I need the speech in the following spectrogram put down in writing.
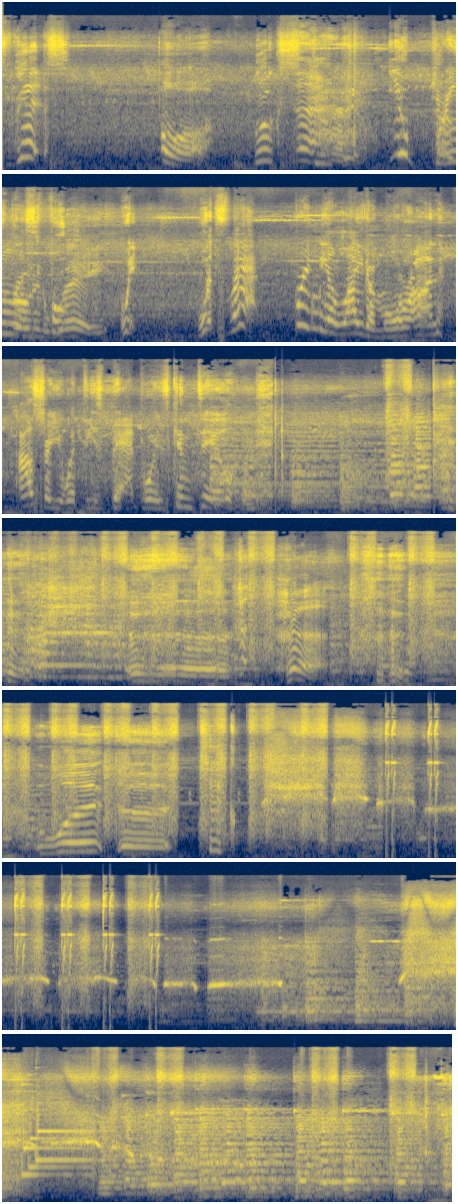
What's this? Oh, looks stupid. you brainless fool. Wait, what's that? Bring me a lighter, moron. I'll show you what these bad boys can do. What the tickle? Um,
